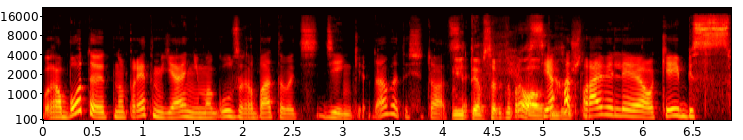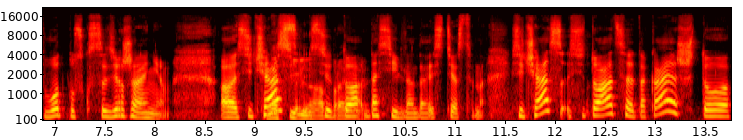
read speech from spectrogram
работает, но при этом я не могу зарабатывать деньги, да, в этой ситуации. И ты абсолютно права. Всех отправили, окей, без в отпуск с содержанием. А сейчас насильно, ситуа... насильно, да, естественно. Сейчас ситуация такая, что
